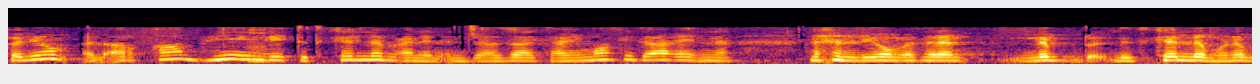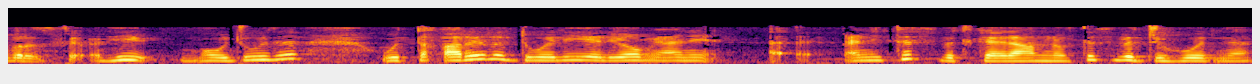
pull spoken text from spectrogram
فاليوم الأرقام هي اللي تتكلم عن الإنجازات. يعني ما في داعي إن نحن اليوم مثلا نتكلم ونبرز. هي موجودة والتقارير الدولية اليوم يعني يعني تثبت كلامنا وتثبت جهودنا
